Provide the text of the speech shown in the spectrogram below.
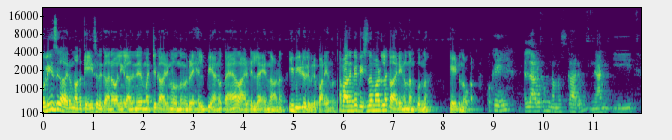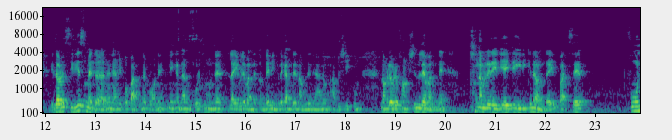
പോലീസുകാരും അത് കേസ് എടുക്കാനോ അല്ലെങ്കിൽ അതിന്റെ മറ്റു കാര്യങ്ങളൊന്നും ഇവരെ ഹെൽപ്പ് ചെയ്യാനോ തയ്യാറായിട്ടില്ല എന്നാണ് ഈ വീഡിയോയിൽ ഇവർ പറയുന്നത്. അപ്പോൾ അതിന്റെ വിശദമായിട്ടുള്ള കാര്യങ്ങൾ നമുക്കൊന്ന് കേട്ടു നോക്കാം. ഓക്കെ എല്ലാവർക്കും നമസ്കാരം. ഞാൻ ഈ ഇതൊരു സീരിയസ് മാറ്ററാണ് ഞാനിപ്പോൾ പറഞ്ഞു പോണേ നിങ്ങൾ ഞാൻ കുറച്ച് മുന്നേ ലൈവിൽ വന്നിട്ടുണ്ട്. നിങ്ങൾ കണ്ടേ നമ്മൾ ഞാനും അഭിഷേക്കും നമ്മളൊരു ഫംഗ്ഷനിൽ വന്ന്. നമ്മൾ റെഡി ആയിട്ട് ഇരിക്കുന്നുണ്ടായി. പക്ഷേ ഫോൺ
